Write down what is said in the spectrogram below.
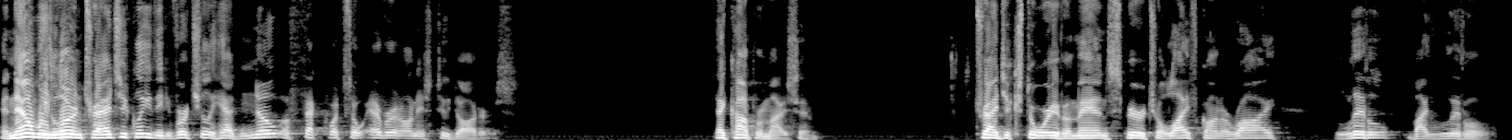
And now we learn tragically that he virtually had no effect whatsoever on his two daughters. They compromise him. The tragic story of a man's spiritual life gone awry little by little.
